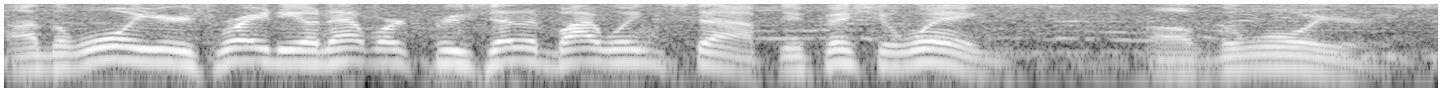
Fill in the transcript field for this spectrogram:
on the Warriors Radio Network, presented by Wingstop, the official wings of the Warriors.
